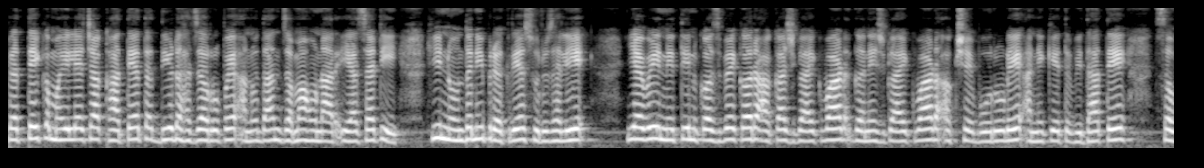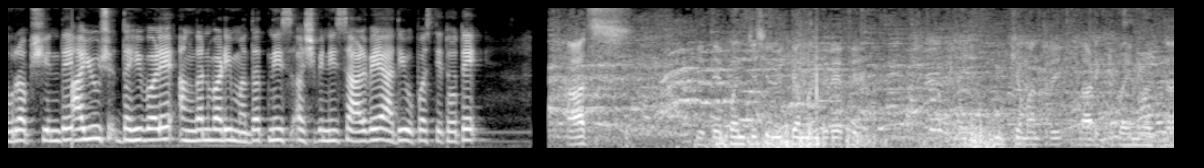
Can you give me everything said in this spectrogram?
प्रत्येक महिलेच्या खात्यात दीड हजार रुपये अनुदान जमा होणार यासाठी ही नोंदणी प्रक्रिया सुरू झाली आहे. यावेळी नितीन कसबेकर आकाश गायकवाड गणेश गायकवाड अक्षय बोरुडे अनिकेत विधाते सौरभ शिंदे आयुष दहिवळे अंगणवाडी मदतनीस अश्विनी साळवे आदी उपस्थित होते. आज येथे पंचशील विद्या मंदिर येथे मुख्यमंत्री लाडकी बहीण योजना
